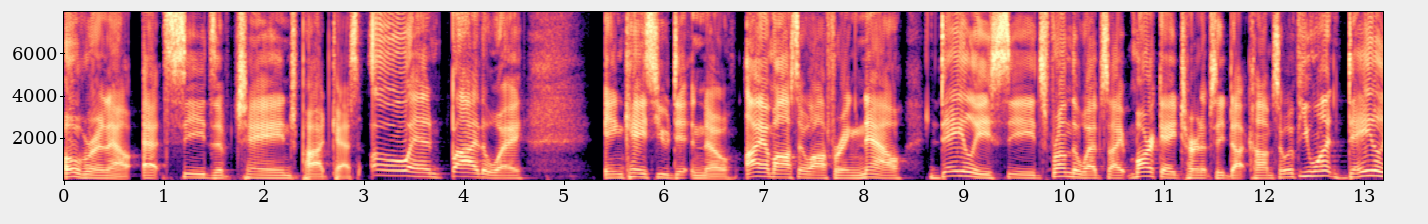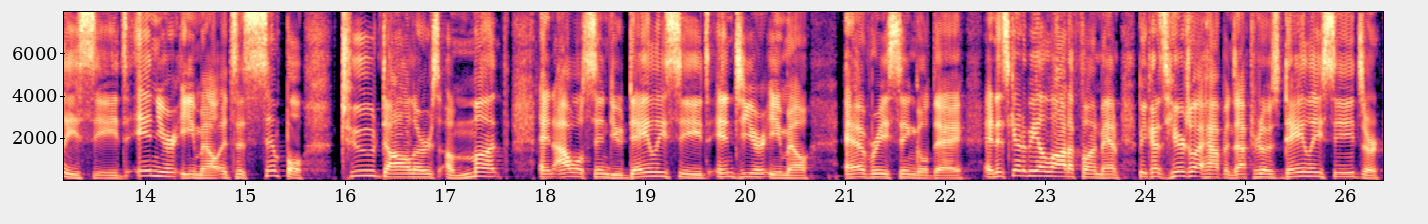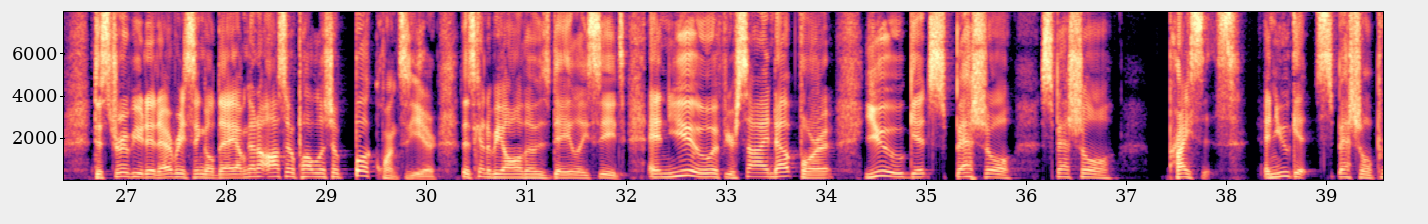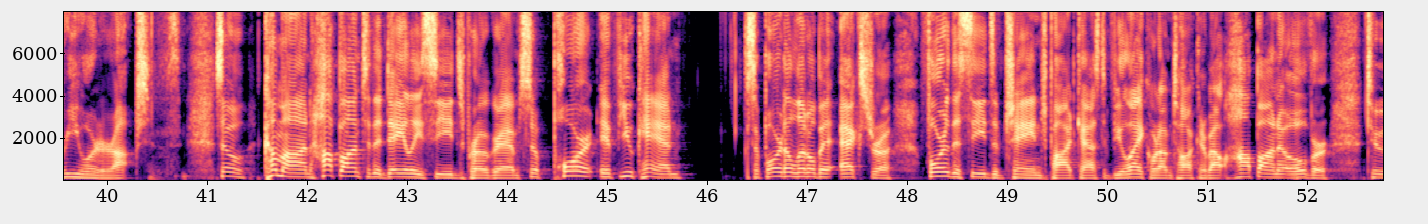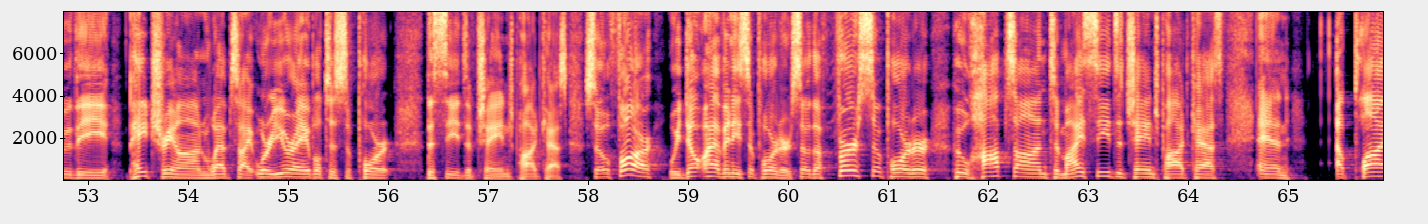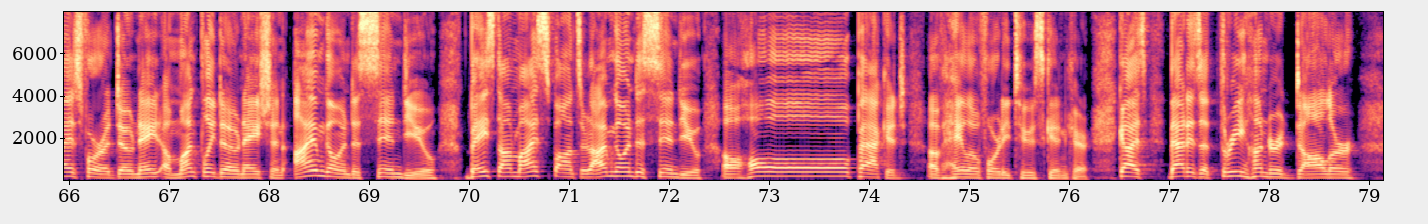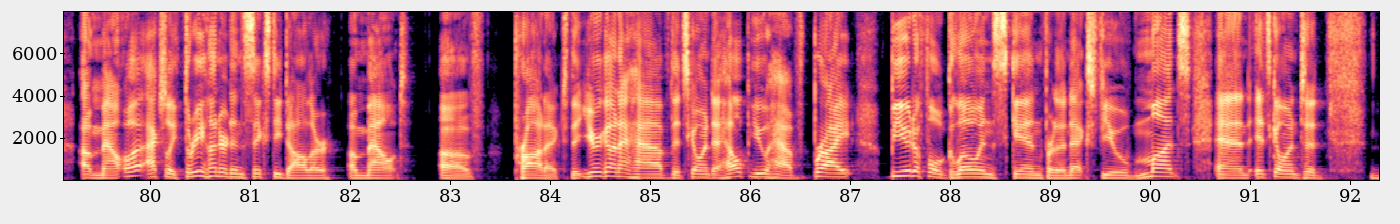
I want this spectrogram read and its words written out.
Over and out at Seeds of Change podcast. Oh, and by the way, in case you didn't know, I am also offering now daily seeds from the website markaturnipseed.com. So if you want daily seeds in your email, it's a simple $2 a month, and I will send you daily seeds into your email every single day. And it's going to be a lot of fun, man, because here's what happens after those daily seeds are distributed every single day. I'm going to also publish a book once a year that's going to be all those daily seeds. And you, if you're signed up for it, you get special, special prices and you get special pre-order options. So come on, hop onto the Daily Seeds program. Support if you can support a little bit extra for the Seeds of Change podcast. If you like what I'm talking about, hop on over to the Patreon website where you're able to support the Seeds of Change podcast. So far, we don't have any supporters. So the first supporter who hops on to my Seeds of Change podcast and applies for a donate a monthly donation, I am going to send you, based on my sponsor, I'm going to send you a whole package of Halo 42 skincare. Guys, that is a $300 amount, well, actually $360 amount of product that you're going to have that's going to help you have bright, beautiful, glowing skin for the next few months. And it's going to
